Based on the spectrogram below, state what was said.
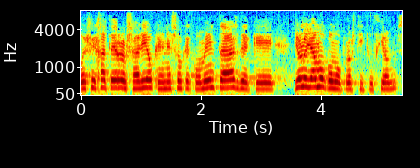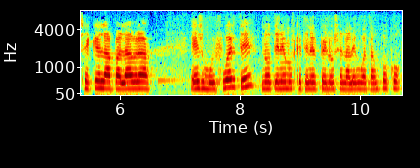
Pues fíjate, Rosario, que en eso que comentas, de que yo lo llamo como prostitución. Sé que la palabra es muy fuerte, no tenemos que tener pelos en la lengua tampoco,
